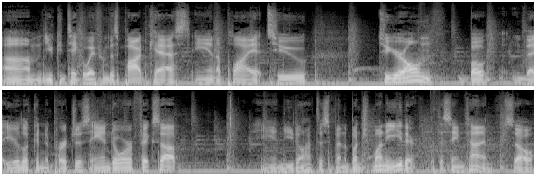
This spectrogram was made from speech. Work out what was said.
um, you can take away from this podcast and apply it to to your own boat that you're looking to purchase and or fix up and you don't have to spend a bunch of money either at the same time. So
